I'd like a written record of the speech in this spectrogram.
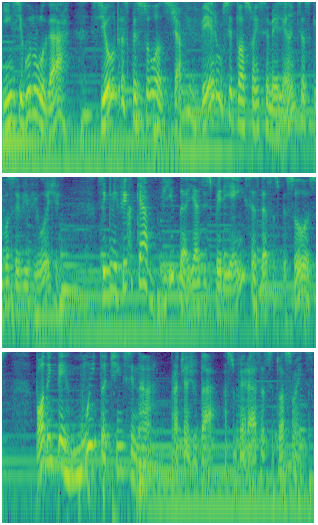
E em segundo lugar, se outras pessoas já viveram situações semelhantes às que você vive hoje, significa que a vida e as experiências dessas pessoas podem ter muito a te ensinar para te ajudar a superar essas situações.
